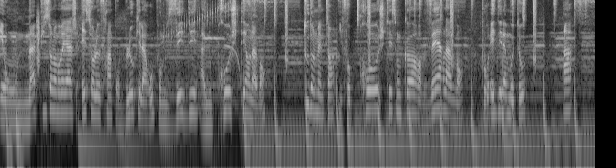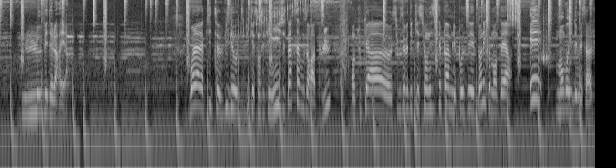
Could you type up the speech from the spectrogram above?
et on appuie sur l'embrayage et sur le frein pour bloquer la roue, pour nous aider à nous projeter en avant. Tout dans le même temps, il faut projeter son corps vers l'avant pour aider la moto à lever de l'arrière. Voilà la petite vidéo explication, c'est fini. J'espère que ça vous aura plu. En tout cas, euh, si vous avez des questions, n'hésitez pas à me les poser dans les commentaires et m'envoyer des messages.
